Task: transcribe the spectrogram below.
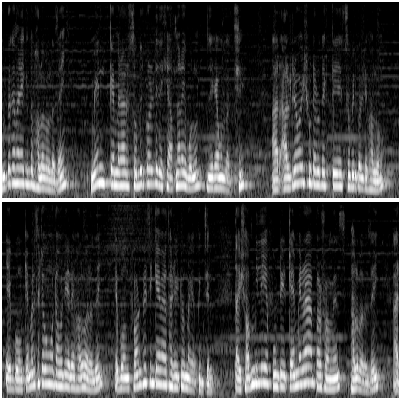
দুটো ক্যামেরাই কিন্তু ভালো বলা যায়। মেন ক্যামেরার ছবির কোয়ালিটি দেখে আপনারাই বলুন যে কেমন লাগছে। আর আলট্রা ওয়াইড শুটারও দেখতে ছবির কোয়ালিটি ভালো এবং ক্যামেরা সেটাও মোটামুটি এটা ভালো বলা যায় এবং front facing camera thirty two megapixel তাই সব মিলিয়ে ফোনটির ক্যামেরা পারফরমেন্স ভালো বলা যায়। আর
